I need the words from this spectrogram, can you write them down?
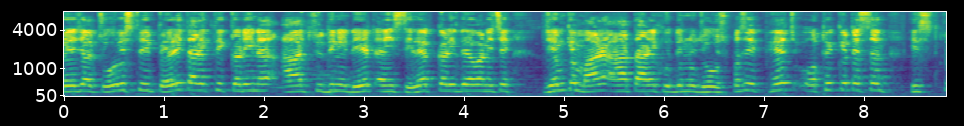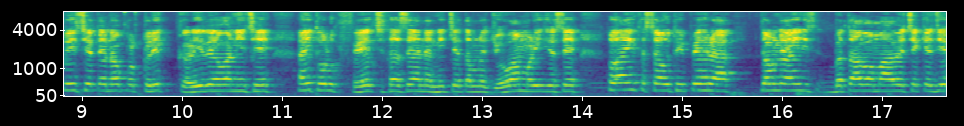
બે હજાર ચોવીસથી પહેલી તારીખથી કરીને આજ સુધીની ડેટ અહીં સિલેક્ટ કરી દેવાની છે. જેમ કે મારે આ તારીખ સુધીનું જોવું છે. પછી ફેચ ઓથેન્ટિકેશન હિસ્ટ્રી છે તેના ઉપર ક્લિક કરી દેવાની છે. અહીં થોડુંક ફેચ થશે અને નીચે તમને જોવા મળી જશે. તો અહીં સૌથી પહેલાં તમને અહીં બતાવવામાં આવે છે કે જે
